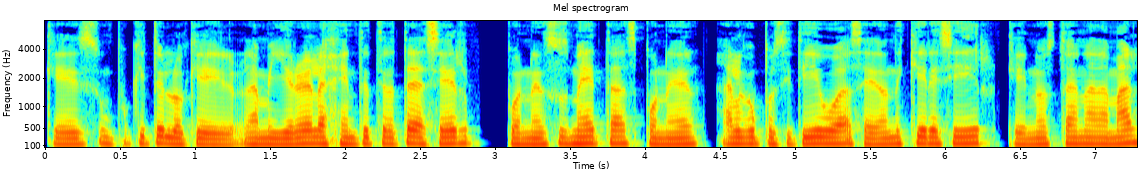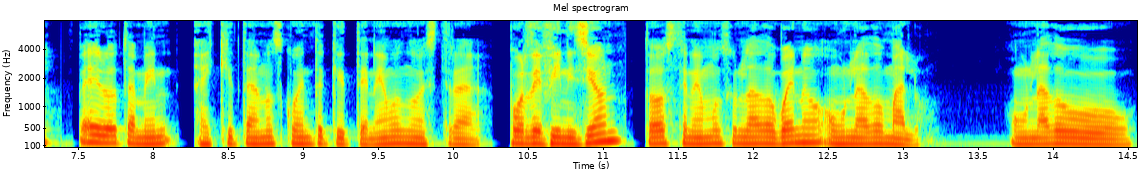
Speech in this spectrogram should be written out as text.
que es un poquito lo que la mayoría de la gente trata de hacer, poner sus metas, poner algo positivo hacia dónde quieres ir, que no está nada mal, pero también hay que darnos cuenta que tenemos nuestra, por definición, todos tenemos un lado bueno o un lado malo un lado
